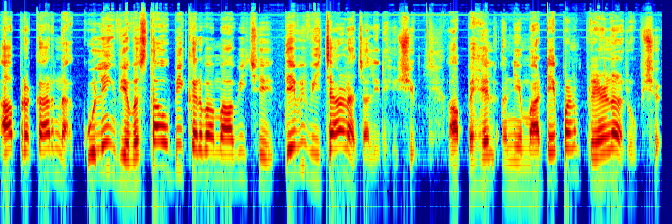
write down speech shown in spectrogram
આ પ્રકારના કુલિંગ વ્યવસ્થા ઊભી કરવામાં આવી છે તેવી વિચારણા ચાલી રહી છે આ પહેલ અન્ય માટે પણ પ્રેરણારૂપ છે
